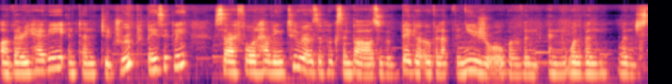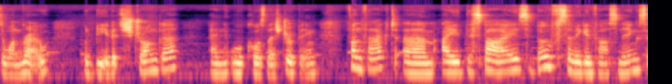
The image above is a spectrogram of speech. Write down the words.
are very heavy and tend to droop basically so I thought having two rows of hooks and bars with a bigger overlap than usual rather than, and rather than, than just the one row would be a bit stronger and will cause less drooping. Fun fact, um, I despise both sewing in fastenings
